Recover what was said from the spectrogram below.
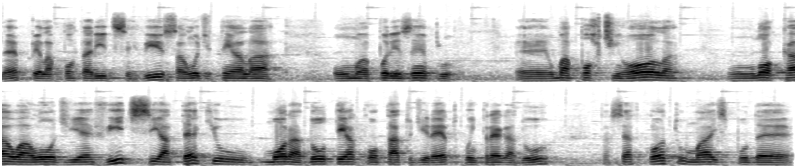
né, pela portaria de serviço, onde tenha lá uma, por exemplo, é, uma portinhola, um local aonde evite-se até que o morador tenha contato direto com o entregador, tá certo? Quanto mais puder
